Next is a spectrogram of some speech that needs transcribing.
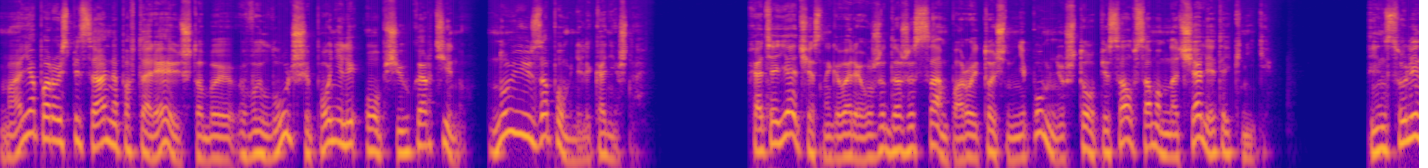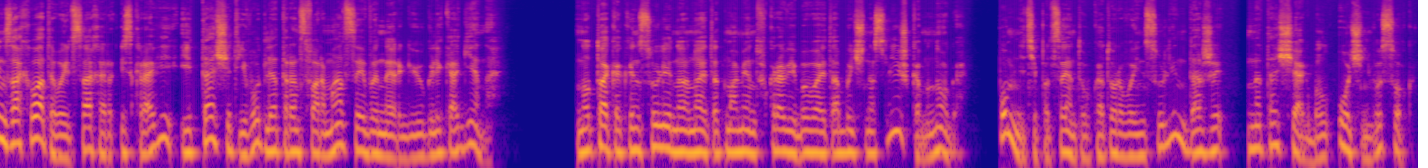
А я порой специально повторяюсь, чтобы вы лучше поняли общую картину. Ну и запомнили, конечно. Хотя я, честно говоря, уже даже сам порой точно не помню, что писал в самом начале этой книги. Инсулин захватывает сахар из крови и тащит его для трансформации в энергию гликогена. Но так как инсулина на этот момент в крови бывает обычно слишком много, помните пациента, у которого инсулин даже натощак был очень высок,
